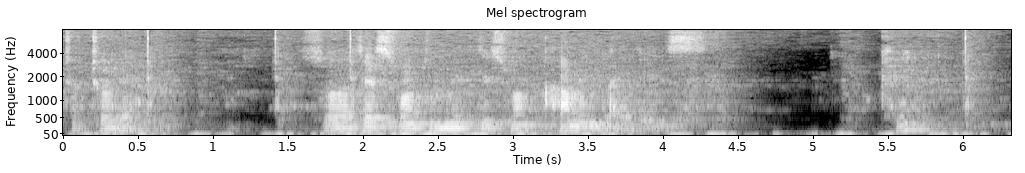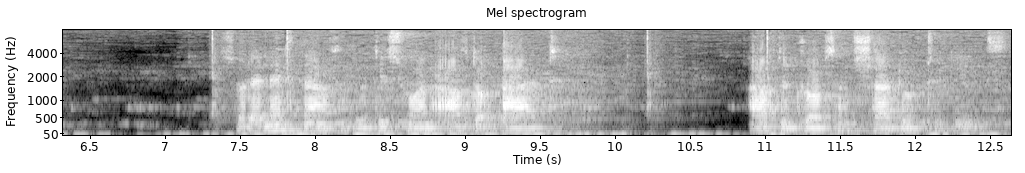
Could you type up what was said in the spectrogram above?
tutorial. So I just want to make this one coming like this. Okay? So the next thing I have to do this one I have to add I have to drop some shadow to it.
